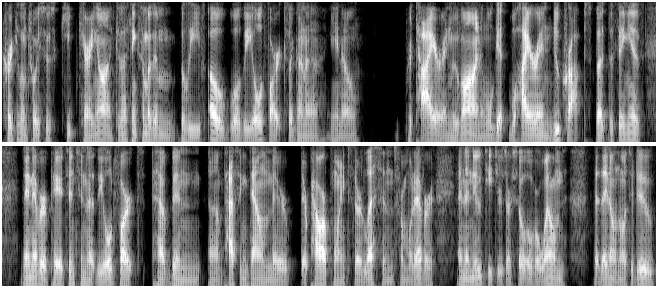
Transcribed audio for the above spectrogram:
curriculum choices keep carrying on. Because I think some of them believe oh well the old farts are gonna you know retire and move on and we'll get we'll hire in new crops. But the thing is they never pay attention that the old farts have been um, passing down their their powerpoints their lessons from whatever. And the new teachers are so overwhelmed that they don't know what to do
